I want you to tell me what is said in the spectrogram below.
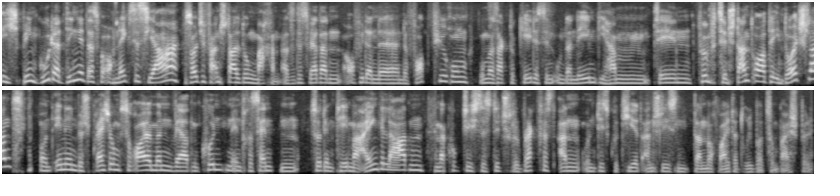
Ich bin guter Dinge, dass wir auch nächstes Jahr solche Veranstaltungen machen. Also das wäre dann auch wieder eine, eine Fortführung, wo man sagt, okay, das sind Unternehmen, die haben 10, 15 Standorte in Deutschland und in den Besprechungsräumen werden Kunden, Interessenten zu dem Thema eingeladen. Man guckt sich das Digital Breakfast an und diskutiert anschließend dann noch weiter drüber zum Beispiel.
